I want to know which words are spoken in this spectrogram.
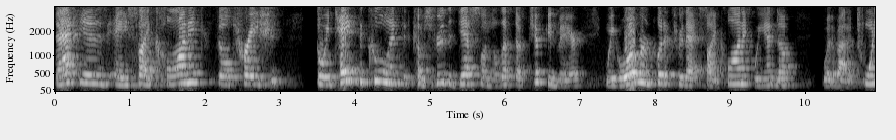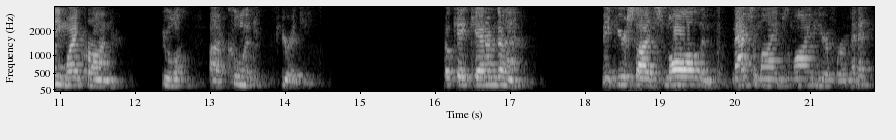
that is a cyclonic filtration. So we take the coolant that comes through the disc on the lift up chip conveyor, we go over and put it through that cyclonic, we end up with about a 20 micron coolant, uh, coolant purity. Okay, Ken, I'm gonna make your side small and maximize mine here for a minute.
